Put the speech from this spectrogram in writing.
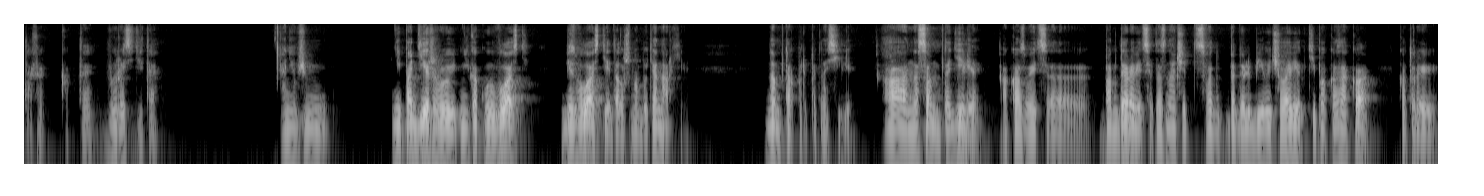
даже как-то выразить это. Они, в общем, не поддерживают никакую власть. Без власти должно быть анархия. Нам так преподносили. А на самом-то деле, оказывается, бандеровец это значит свободолюбивый человек типа казака, который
